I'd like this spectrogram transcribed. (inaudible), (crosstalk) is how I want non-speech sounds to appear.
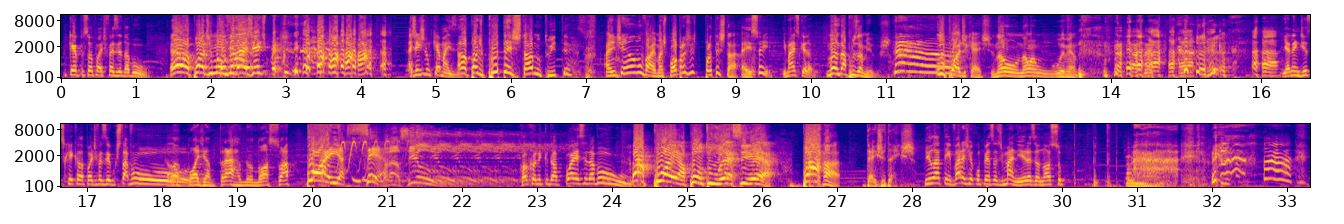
o que a pessoa pode fazer, Dabu? Ela pode mandar... Convidar a gente pra... (laughs) a gente não quer mais isso. Ela pode protestar no Twitter. A gente ainda não vai, mas pode pra gente protestar. É isso aí. E mais o que, Dabu? Mandar pros amigos. o podcast, não, não é um- o evento. E além disso, o que, que ela pode fazer, Gustavo? Ela pode entrar no nosso Apoia-se! Qual que é o link do Apoia-se, Dabu? apoia.se barra 10 de 10. E lá tem várias recompensas maneiras, é o nosso... Ah.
